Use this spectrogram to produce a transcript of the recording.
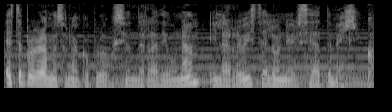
Este programa es una coproducción de Radio UNAM y la revista de la Universidad de México.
